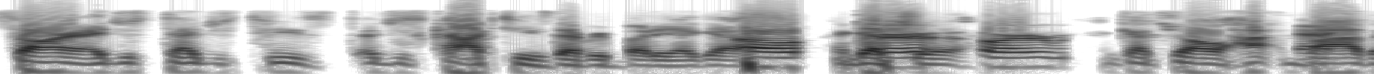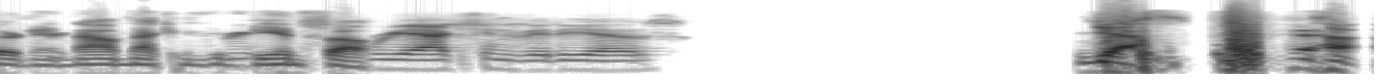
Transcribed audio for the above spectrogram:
Sorry. I just. I just teased. I just cock teased everybody. I guess. Oh, I got or, you. or I got you all hot and bothered, and now I'm not going to give you the info. reaction videos. Yes. it's not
